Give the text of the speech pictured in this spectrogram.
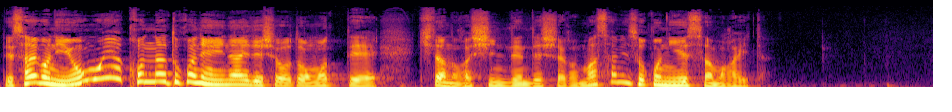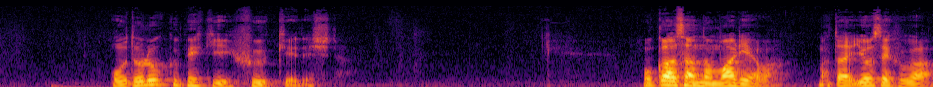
で、最後によもやこんなとこにはいないでしょうと思って来たのが神殿でしたが、まさにそこにイエス様がいた。驚くべき風景でした。お母さんのマリアは、またヨセフは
